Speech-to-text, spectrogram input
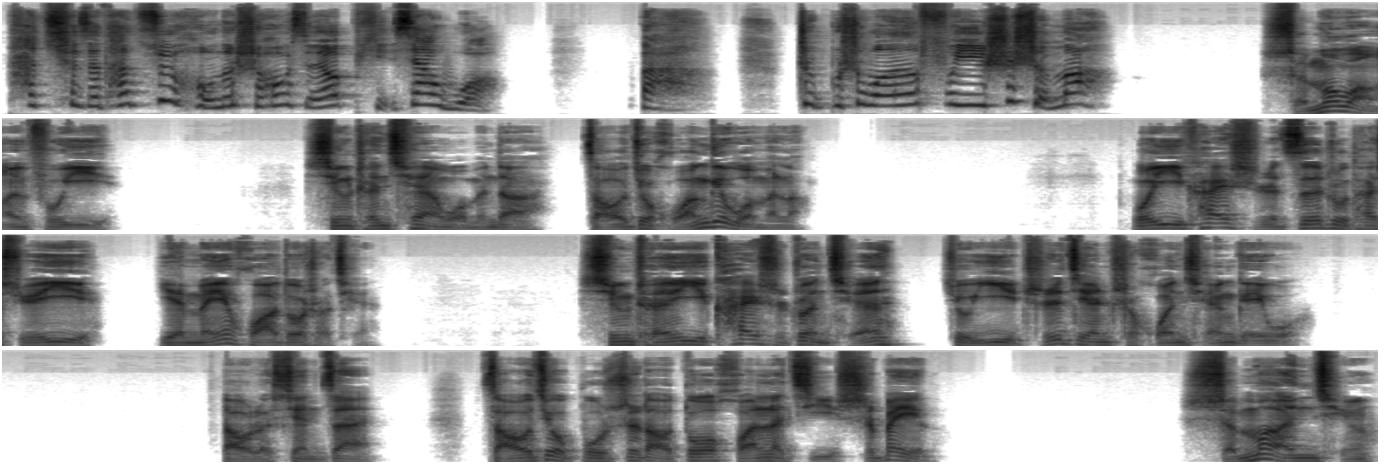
他却在他最红的时候想要撇下我。爸，这不是忘恩负义是什么？什么忘恩负义？星辰欠我们的早就还给我们了。我一开始资助他学艺也没花多少钱，星辰一开始赚钱就一直坚持还钱给我。到了现在，早就不知道多还了几十倍了。什么恩情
